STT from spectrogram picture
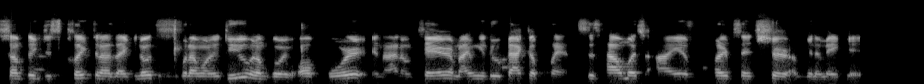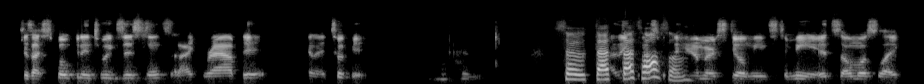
something just clicked, and I was like, you know what? This is what I want to do, and I'm going all for it, and I don't care. I'm not even going to do a backup plan. This is how much I am 100% sure I'm going to make it. Because I spoke it into existence, and I grabbed it, and I took it. So that, that's, that's awesome. Hammer still means to me. It's almost like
